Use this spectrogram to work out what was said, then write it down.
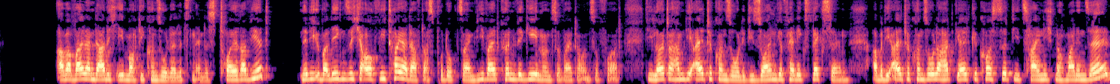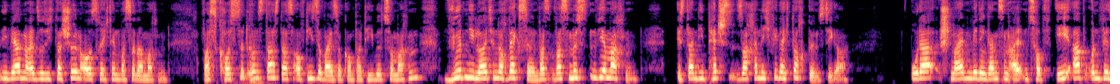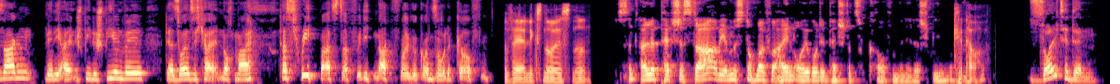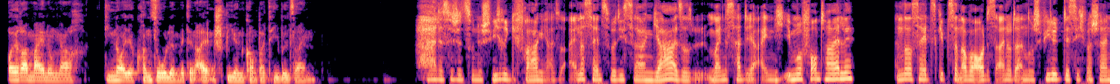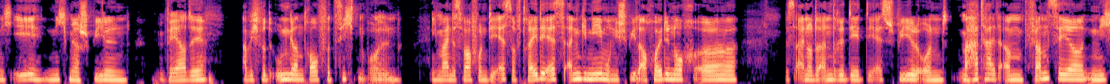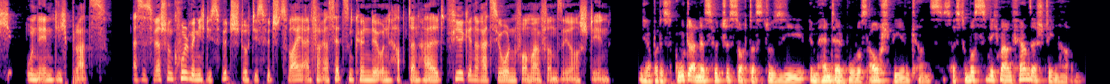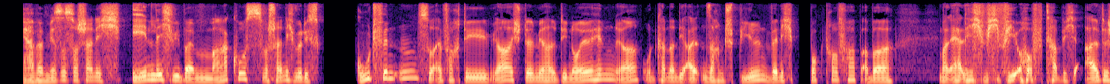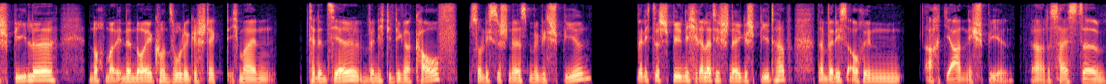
Aber weil dann dadurch eben auch die Konsole letzten Endes teurer wird, Ne, die überlegen sich ja auch, wie teuer darf das Produkt sein, wie weit können wir gehen und so weiter und so fort. Die Leute haben die alte Konsole, die sollen gefälligst wechseln. Aber die alte Konsole hat Geld gekostet, die zahlen nicht nochmal den Sell, die werden also sich das schön ausrechnen, was sie da machen. Was kostet uns das, das auf diese Weise kompatibel zu machen? Würden die Leute noch wechseln? Was, was müssten wir machen? Ist dann die Patch-Sache nicht vielleicht doch günstiger? Oder schneiden wir den ganzen alten Zopf eh ab und wir sagen, wer die alten Spiele spielen will, der soll sich halt nochmal das Remaster für die Nachfolgekonsole kaufen. Wäre ja nichts Neues, ne? Es sind alle Patches da, aber ihr müsst noch mal für einen Euro den Patch dazu kaufen, wenn ihr das spielt. Genau. Sollte denn eurer Meinung nach die neue Konsole mit den alten Spielen kompatibel sein? Ah, das ist jetzt so eine schwierige Frage. Also einerseits würde ich sagen, ja, also meines hat ja eigentlich immer Vorteile. Andererseits gibt's dann aber auch das ein oder andere Spiel, das ich wahrscheinlich eh nicht mehr spielen werde, aber ich würde ungern drauf verzichten wollen. Ich meine, das war von DS auf 3DS angenehm und ich spiele auch heute noch äh, das ein oder andere DS-Spiel und man hat halt am Fernseher nicht unendlich Platz. Also es wäre schon cool, wenn ich die Switch durch die Switch 2 einfach ersetzen könnte und hab dann halt vier Generationen vor meinem Fernseher stehen. Ja, aber das Gute an der Switch ist doch, dass du sie im Handheld-Modus auch spielen kannst. Das heißt, du musst sie nicht mal am Fernseher stehen haben. Bei mir ist es wahrscheinlich ähnlich wie beim Markus. Wahrscheinlich würde ich es gut finden. So einfach die, ja, ich stelle mir halt die neue hin, ja, und kann dann die alten Sachen spielen, wenn ich Bock drauf habe. Aber mal ehrlich, wie, wie oft habe ich alte Spiele nochmal in eine neue Konsole gesteckt? Ich meine, tendenziell, wenn ich die Dinger kaufe, soll ich sie schnellstmöglich spielen. Wenn ich das Spiel nicht relativ schnell gespielt habe, dann werde ich es auch in acht Jahren nicht spielen. Ja, das heißt, äh,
